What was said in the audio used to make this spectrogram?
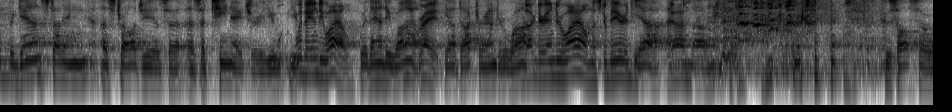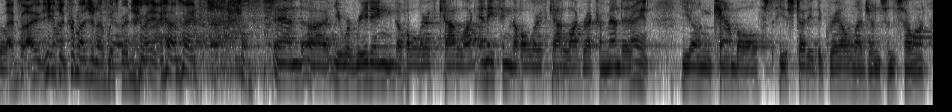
you began studying astrology as a, as a teenager. You, you with Andy Weil. With Andy Weil. Right. Yeah, Dr. Andrew Weil. Dr. Andrew Weil, Mr. Beard. Yeah. And. Um, who's also. I, he's a curmudgeon, I've whispered. Yeah, right. Right. and uh, you were reading the Whole Earth catalog, anything the Whole Earth catalog recommended. Right. Jung, Campbell, you studied the Grail legends and so on.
